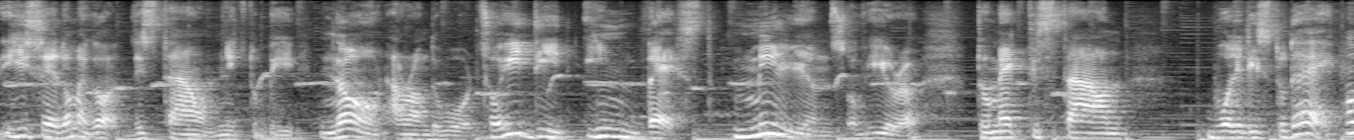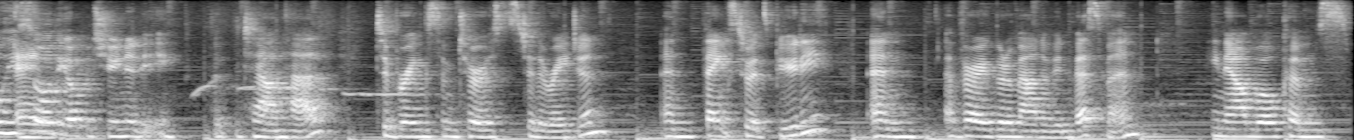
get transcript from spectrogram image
he said, oh my God, this town needs to be known around the world. So he did invest millions of euro to make this town what it is today. Well, he And- saw the opportunity that the town had to bring some tourists to the region. And thanks to its beauty and a very good amount of investment, he now welcomes,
